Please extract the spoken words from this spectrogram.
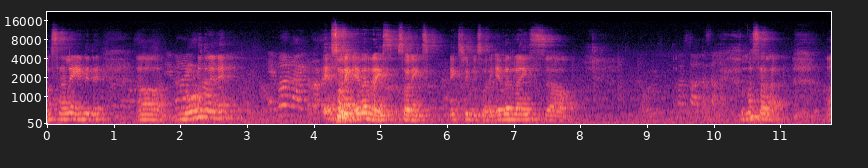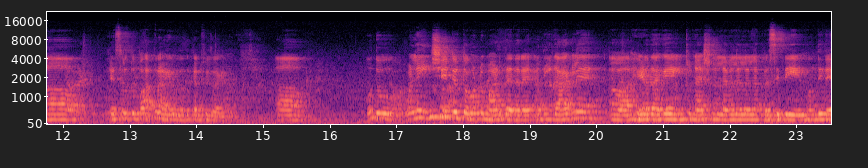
ಮಸಾಲೆ ಏನಿದೆ ನೋಡಿದ್ರೇ sorry ever rise sorry extremely sorry ever rise masala. ಹೆಸರು ತುಂಬ ಹತ್ರ ಆಗಿರೋದು ಕನ್ಫ್ಯೂಸ್ ಆಗಿದೆ. ಒಂದು ಒಳ್ಳೆ ಇನಿಷಿಯೇಟಿವ್ ತಗೊಂಡು ಮಾಡ್ತಾ ಇದ್ದಾರೆ. ಅದು ಈಗಾಗಲೇ ಹೇಳಿದಾಗೆ ಇಂಟರ್ನ್ಯಾಷನಲ್ ಲೆವೆಲಲ್ಲೆಲ್ಲ ಪ್ರಸಿದ್ಧಿ ಹೊಂದಿದೆ.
